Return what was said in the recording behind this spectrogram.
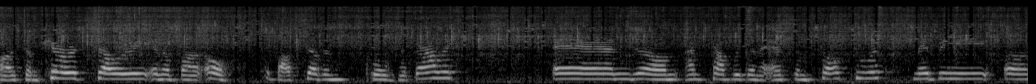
Uh, some carrots, celery, and about, oh, about seven cloves of garlic. And um, I'm probably going to add some salt to it, maybe uh,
